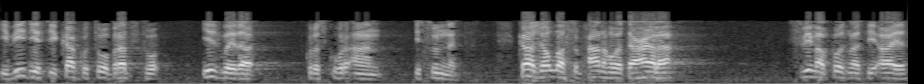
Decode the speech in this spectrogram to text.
i vidjeti kako to bratstvo izgleda kroz Kur'an i sunnet. Kaže Allah subhanahu wa ta'ala svima poznati ajet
